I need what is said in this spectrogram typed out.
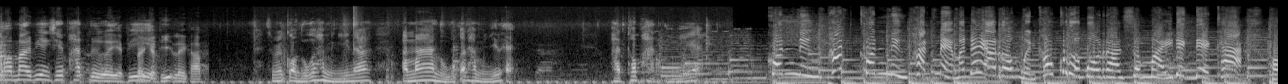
ชอบมากพี่ยังใช้พัดเลยอะพี่ใส่กะทิเลยครับ สมัยก่อนหนูก็ทำอย่างนี้นะอาม่าหนูก็ทำอย่างนี้แหละผัดข้าวผัดอย่างนี้ยคนหนึ่งพัดคนหนึ่งผัดแหมมันได้อารมณ์เหมือนข้าวครัวโบราณสมัยเด็กๆค่ะ พอ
